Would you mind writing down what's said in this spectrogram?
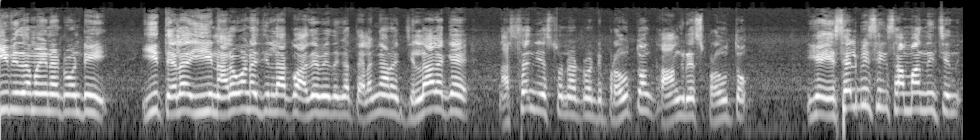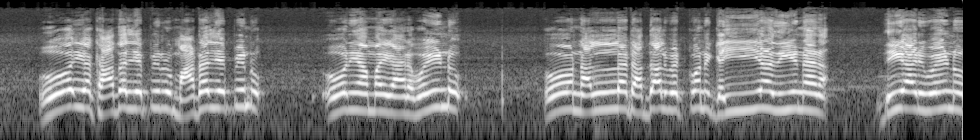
ఈ విధమైనటువంటి ఈ తెల ఈ నల్గొండ జిల్లాకు అదేవిధంగా తెలంగాణ జిల్లాలకే నష్టం చేస్తున్నటువంటి ప్రభుత్వం కాంగ్రెస్ ప్రభుత్వం. ఇక ఎస్ఎల్బిసికి సంబంధించింది. ఓ ఇక ఖాతాలు చెప్పిండ్రు మాటలు చెప్పిండ్రు ఓ నీ అమ్మాయి ఆయన పోయిండు. ఓ నల్లటి అద్దాలు పెట్టుకొని గయ్యన దిగిండు ఆయన. దిగాడి పోయిండు.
